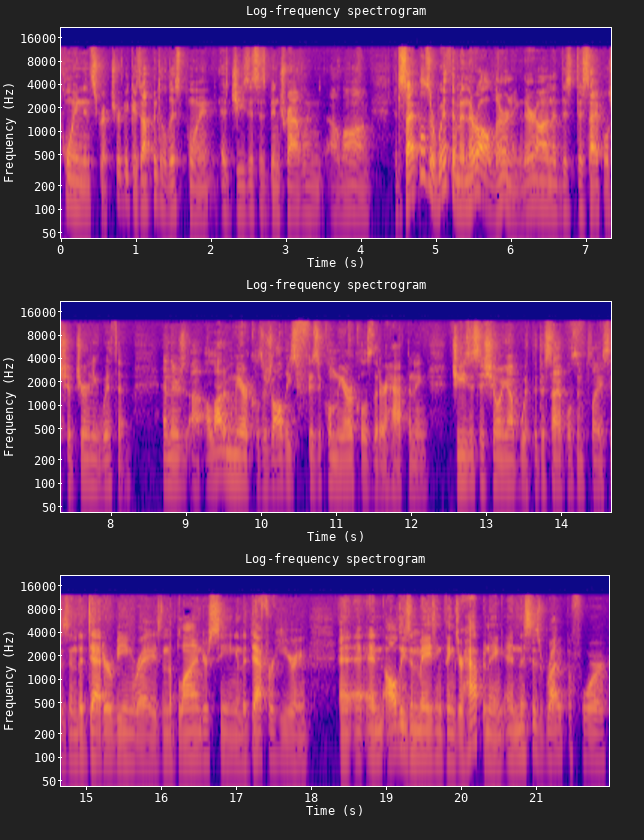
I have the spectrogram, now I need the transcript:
point in scripture because up until this point, as Jesus has been traveling along, the disciples are with him and they're all learning. They're on a, this discipleship journey with him. And there's a, a lot of miracles. There's all these physical miracles that are happening. Jesus is showing up with the disciples in places, and the dead are being raised, and the blind are seeing, and the deaf are hearing and, and all these amazing things are happening. And this is right before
